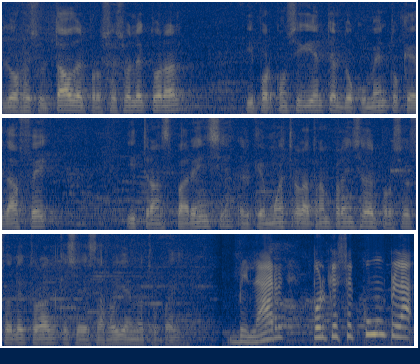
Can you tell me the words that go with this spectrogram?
los resultados del proceso electoral y por consiguiente el documento que da fe y transparencia, el que muestra la transparencia del proceso electoral que se desarrolla en nuestro país. Velar porque se cumpla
